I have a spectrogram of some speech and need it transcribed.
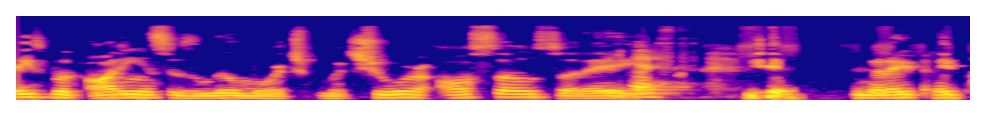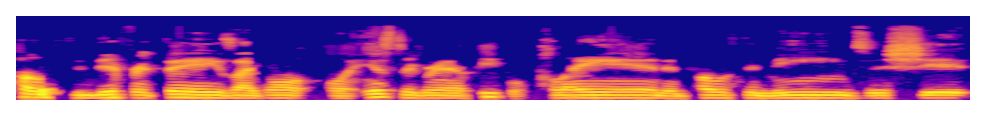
Facebook audience is a little more mature also, so they yes. you know, they they posting different things like on, on Instagram, people playing and posting memes and shit.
